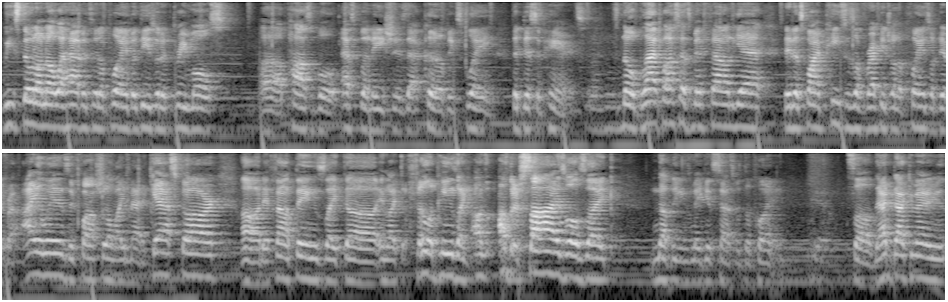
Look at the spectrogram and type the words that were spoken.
we still don't know what happened to the plane, but these are the three most uh, possible explanations that could have explained the disappearance. No black box has been found yet. They just find pieces of wreckage on the planes on different islands. They found shit on like Madagascar. Uh, they found things like uh, in like the Philippines, like on other sides. Well, it's like nothing's making sense with the plane. yeah. So that documentary,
